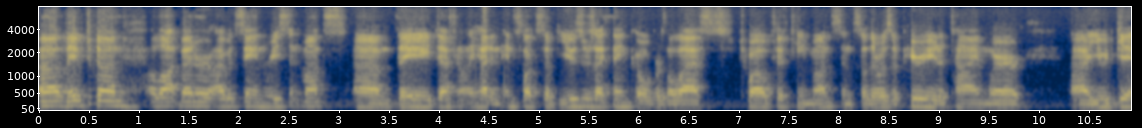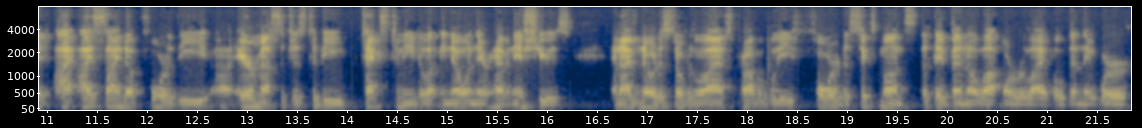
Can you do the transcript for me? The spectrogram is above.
Uh, they've done a lot better, I would say, in recent months. Um, they definitely had an influx of users, I think, over the last 12, 15 months. And so there was a period of time where uh, you would get, I, I, signed up for the uh, error messages to be text to me to let me know when they were having issues. And I've noticed over the last probably four to six months that they've been a lot more reliable than they were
